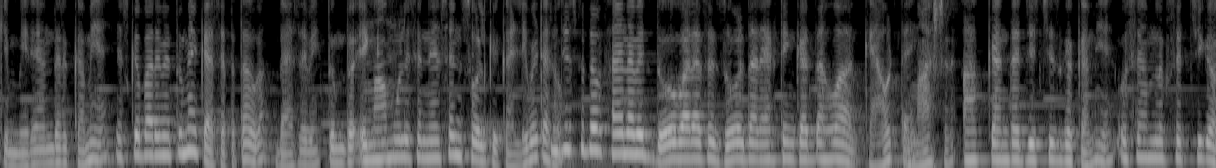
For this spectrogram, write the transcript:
कि, मेरे अंदर कमी है, इसके बारे में तुम्हें कैसे पता होगा? वैसे भी तुम तो एक मामूली से नेशन सोल के कल्टिवेटर हो। जिसपे तो फ़ैन अभी दो बार ऐसे जोरदार एक्टिंग करता हुआ कह उठता है मास्टर आपके अंदर जिस चीज़ का कमी है उसे हम लोग सच्ची का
